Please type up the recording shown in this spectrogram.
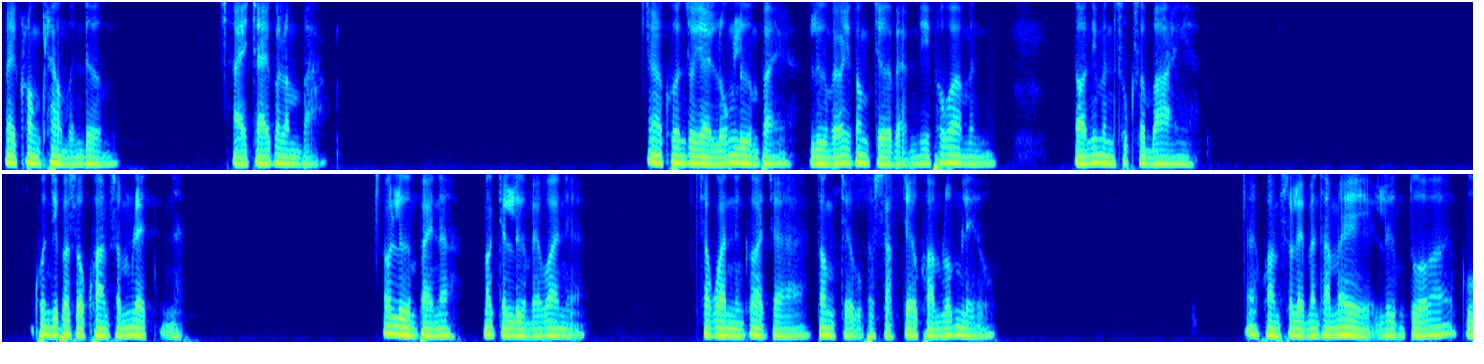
ไม่คล่องแคล่วเหมือนเดิม หายใจก็ลำบาก คนส่วนใหญ่หลงลืมไป ลืมไปว่าจะต้องเจอแบบนี้ เพราะว่ามันตอนนี้มันสุขสบายไงคนที่ประสบความสำเร็จนะเขาลืมไปนะ มักจะลืมไปว่าเนี่ยสักวันหนึ่งก็อาจจะต้องเจออุปสรรคเจอความล้มเหลว ความสำเร็จมันทำให้ลืมตัวว่ากู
